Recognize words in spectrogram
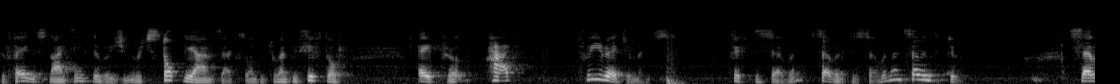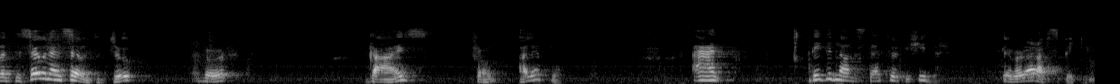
the famous 19th Division, which stopped the Anzacs on the 25th of April, had three regiments 57, 77, and 72. 77 and 72 were guys from Aleppo. And they didn't understand Turkish either. They were Arab speaking.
